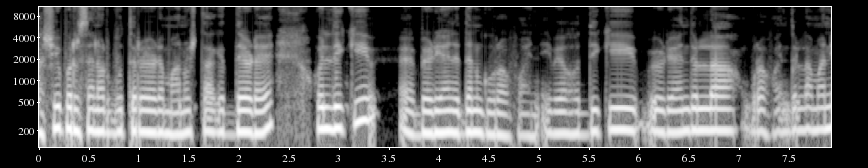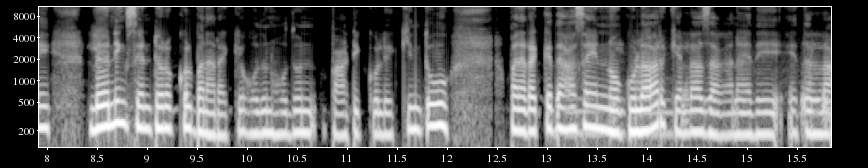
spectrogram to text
আশি পার্সেন্টের ভিতরে মানুষ তাকে দেড়ে, হইল দেখি বেড়িয়ান দেন গুড়া ফাইন এবার হদ দেখি বেড়িয়ান দোল্লা গুড়া ফাইন দোল্লা মানে লার্নিং সেন্টার অকল বানা রাখে, হদুন হদুন পার্টি কলে। কিন্তু বানা রাখে দেখা যায় নগুলার কেলা জাগা নাই দে এতাল্লা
